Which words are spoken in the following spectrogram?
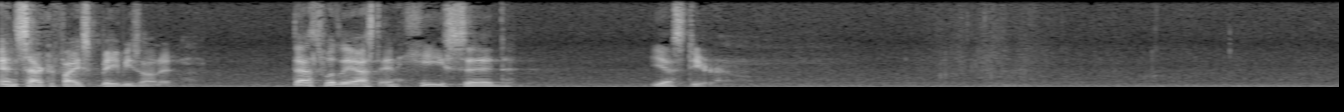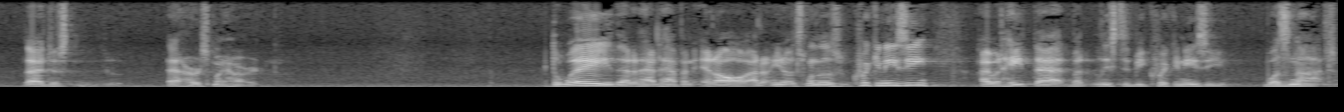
and sacrifice babies on it. That's what they asked, and he said, Yes, dear. That just that hurts my heart. The way that it had to happen at all, I don't, you know, it's one of those quick and easy. I would hate that, but at least it'd be quick and easy. Was not.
